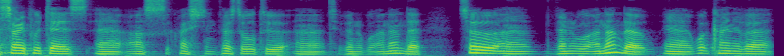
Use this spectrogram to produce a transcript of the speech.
Sariputta uh, asks a question, first of all, to, uh, to Venerable Ananda. So, uh, Venerable Ananda, uh, what kind of a,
